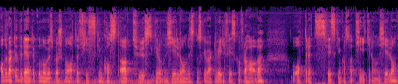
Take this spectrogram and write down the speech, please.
hadde det vært et rent økonomisk spørsmål at fisken kosta 1000 kroner kiloen hvis den skulle vært villfiska fra havet, og oppdrettsfisken kosta 10 kroner kiloen,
